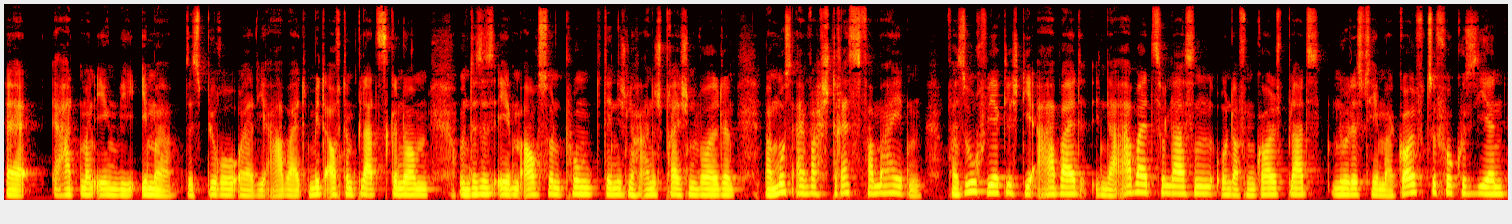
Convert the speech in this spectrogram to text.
äh, hat man irgendwie immer das Büro oder die Arbeit mit auf den Platz genommen. Und das ist eben auch so ein Punkt, den ich noch ansprechen wollte. Man muss einfach Stress vermeiden. Versuch wirklich die Arbeit in der Arbeit zu lassen und auf dem Golfplatz nur das Thema Golf zu fokussieren.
